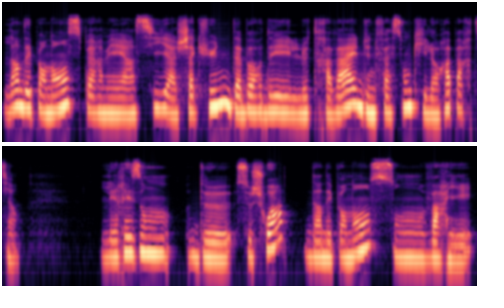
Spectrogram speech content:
L'indépendance permet ainsi à chacune d'aborder le travail d'une façon qui leur appartient. Les raisons de ce choix d'indépendance sont variées.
